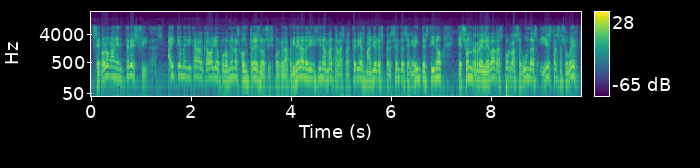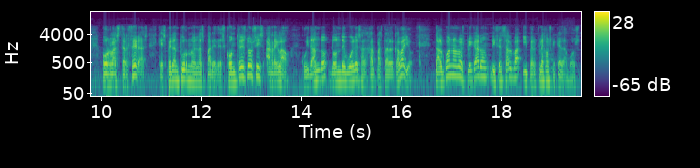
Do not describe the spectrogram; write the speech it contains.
se colocan en tres filas. Hay que medicar al caballo por lo menos con tres dosis, porque la primera medicina mata las bacterias mayores presentes en el intestino, que son relevadas por las segundas y estas a su vez por las terceras, que esperan turno en las paredes. Con tres dosis, arreglado, cuidando dónde vuelves a dejar pastar el caballo. Tal cual nos lo explicaron, dice Salva, y perplejos que quedamos.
